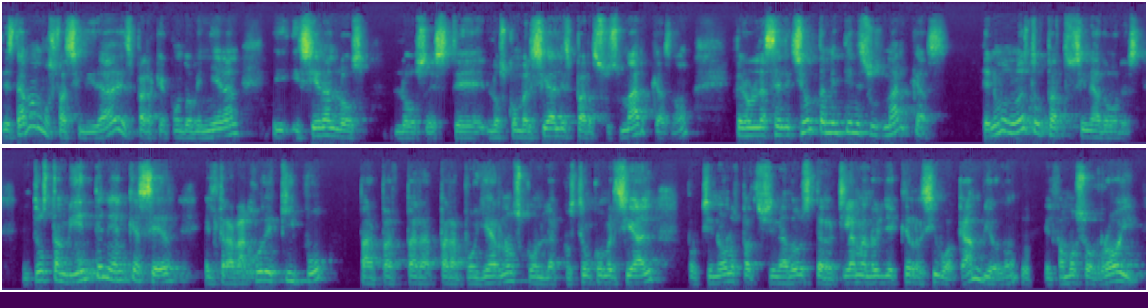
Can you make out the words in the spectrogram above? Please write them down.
les dábamos facilidades para que cuando vinieran hicieran los, los, este, los comerciales para sus marcas, ¿no? Pero la selección también tiene sus marcas tenemos nuestros patrocinadores. Entonces también tenían que hacer el trabajo de equipo para, para, para, apoyarnos con la cuestión comercial, porque si no los patrocinadores te reclaman, oye, ¿qué recibo a cambio? ¿no? El famoso ROI,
